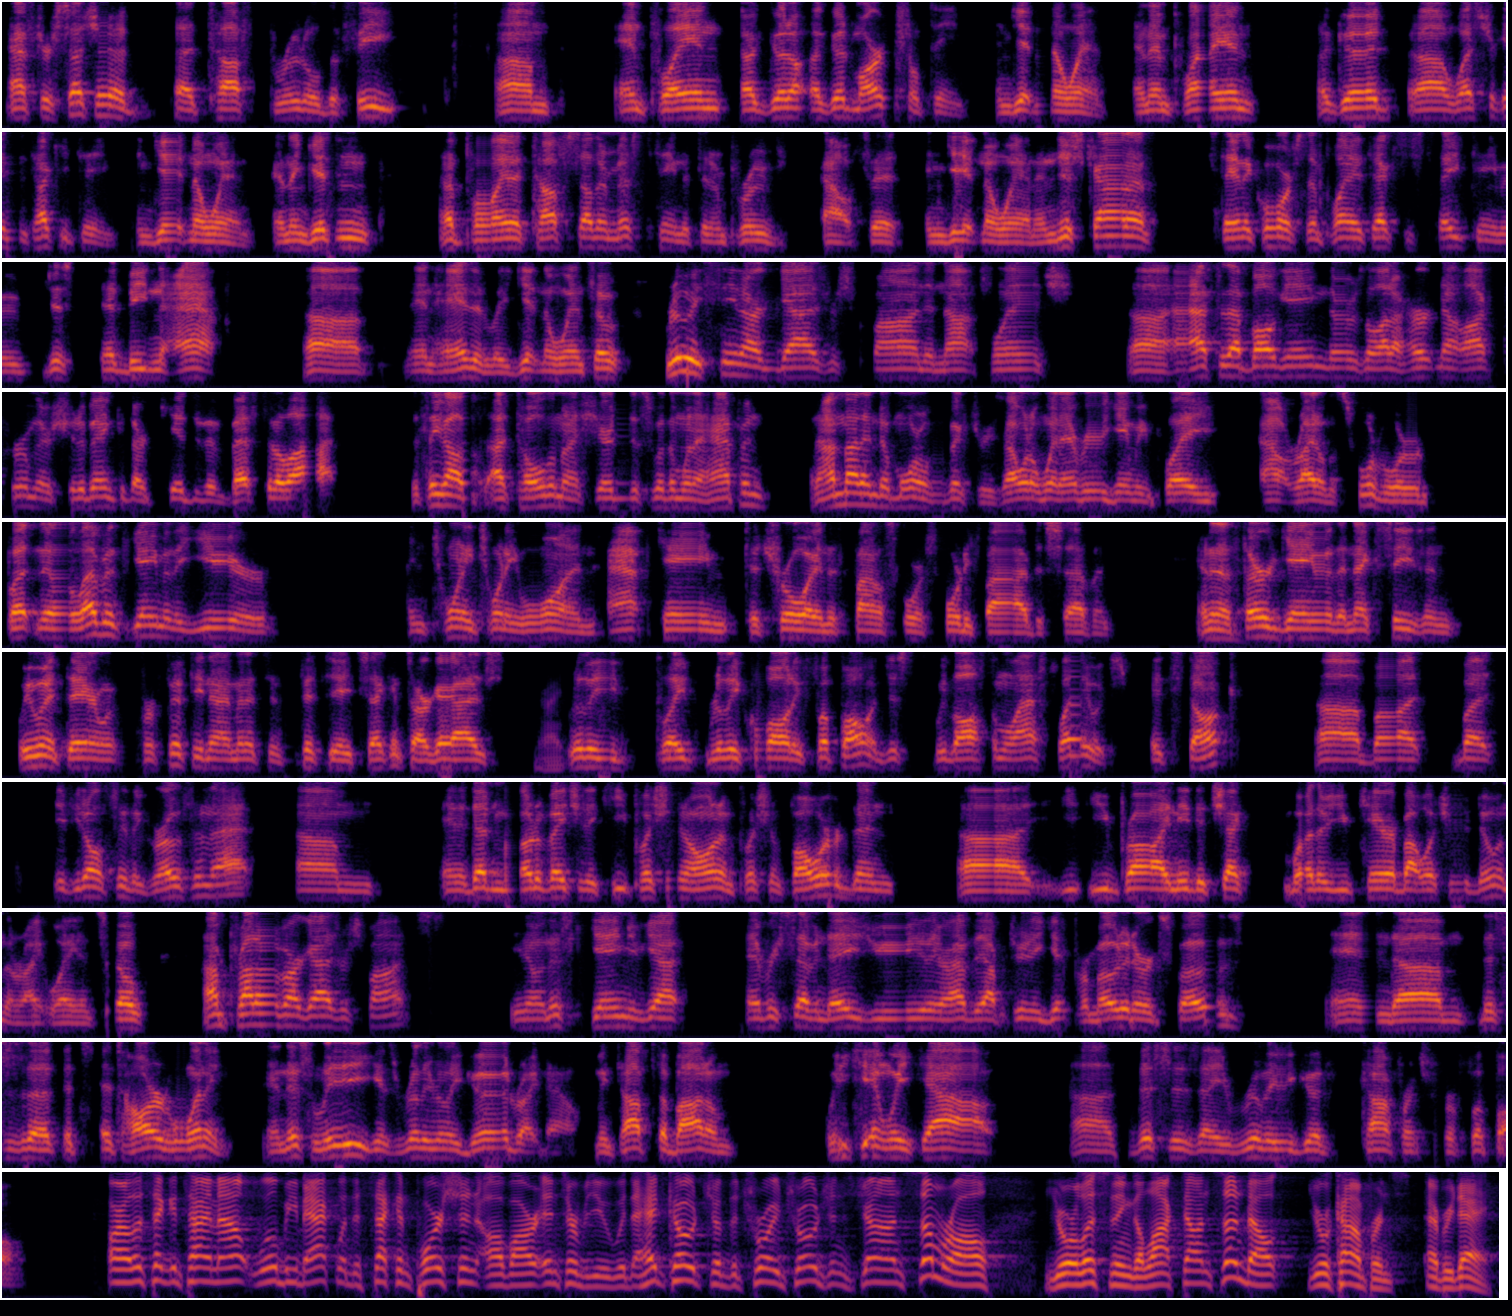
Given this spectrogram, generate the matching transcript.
after such a, a tough, brutal defeat, um, and playing a good a good Marshall team and getting a win, and then playing a good uh, Western Kentucky team and getting a win, and then getting uh, playing a tough Southern Miss team that's an improved outfit and getting a win, and just kind of staying the course. And playing a Texas State team who just had beaten App uh, and handedly getting the win. So really seeing our guys respond and not flinch. Uh, after that ball game, there was a lot of hurt in that locker room. There should have been because our kids have invested a lot. The thing I'll, I told them, and I shared this with them when it happened, and I'm not into moral victories. I want to win every game we play outright on the scoreboard. But in the 11th game of the year in 2021, App came to Troy and the final score was 45 to 7. And in the third game of the next season, we went there for 59 minutes and 58 seconds. Our guys right. really played really quality football and just we lost on the last play, which it stunk. Uh, but but if you don't see the growth in that, um, and it doesn't motivate you to keep pushing on and pushing forward, then uh, you, you, probably need to check whether you care about what you're doing the right way. And so I'm proud of our guys' response. You know, in this game, you've got every seven days you either have the opportunity to get promoted or exposed. And um, this is a it's it's hard winning. And this league is really, really good right now. I mean, top to bottom, week in, week out. Uh, this is a really good conference for football. All right, let's take a timeout. We'll be back with the second portion of our interview with the head coach of the Troy Trojans, Jon Sumrall. You're listening to Locked On Sunbelt, your conference every day.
